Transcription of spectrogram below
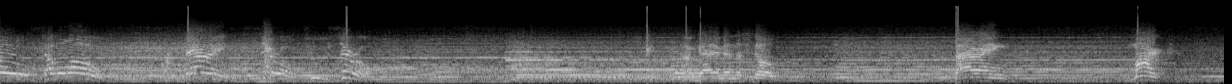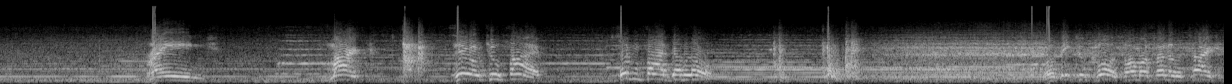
80, double O. Bearing 020. I've got him in the scope. Bearing. Mark. Range. Mark. 025. 7500. We'll be too close, almost under the target.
